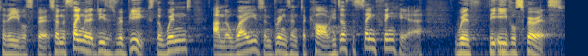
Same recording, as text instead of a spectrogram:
to the evil spirit. So, in the same way that Jesus rebukes the wind and the waves and brings them to calm, he does the same thing here with the evil spirits.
